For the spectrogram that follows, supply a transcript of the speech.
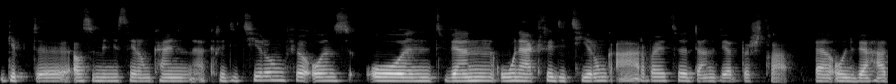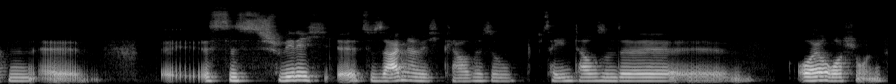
gibt äh, Außenministerium keine Akkreditierung für uns und wenn ohne Akkreditierung arbeitet, dann wird bestraft. Äh, und wir hatten, äh, es ist schwierig äh, zu sagen, aber ich glaube so Zehntausende äh, Euro schon.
